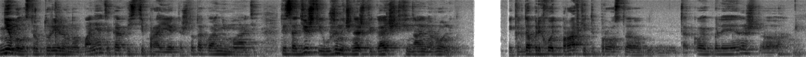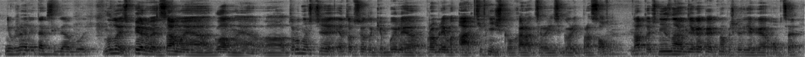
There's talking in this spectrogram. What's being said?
не было структурированного понятия, как вести проекты, что такое аниматик. Ты садишься и уже начинаешь фигачить финальный ролик. И когда приходят правки, ты просто такой, блин, что? Неужели так всегда будет? Ну, то есть, первые, самые главные э, трудности, это все-таки были проблемы, а, технического характера, если говорить про софт, да, то есть не знаю, где какая кнопочка, где какая опция.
